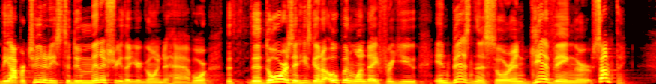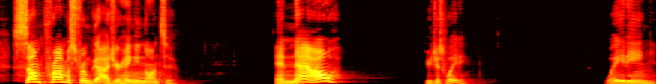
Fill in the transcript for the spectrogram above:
the opportunities to do ministry that you're going to have, or the, the doors that He's going to open one day for you in business or in giving or something. Some promise from God you're hanging on to. And now you're just waiting. Waiting,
